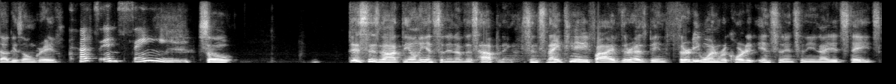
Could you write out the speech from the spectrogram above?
dug his own grave. That's insane. So this is not the only incident of this happening. Since 1985, there has been 31 recorded incidents in the United States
